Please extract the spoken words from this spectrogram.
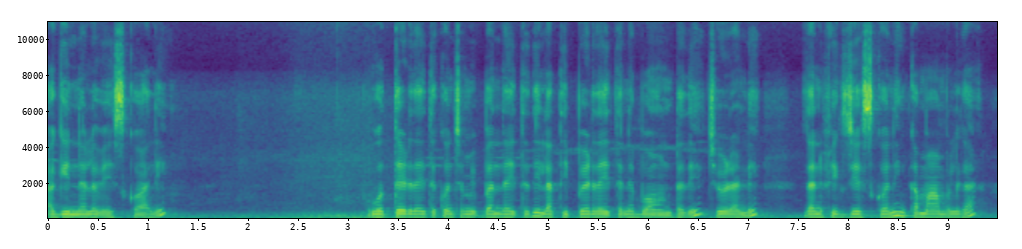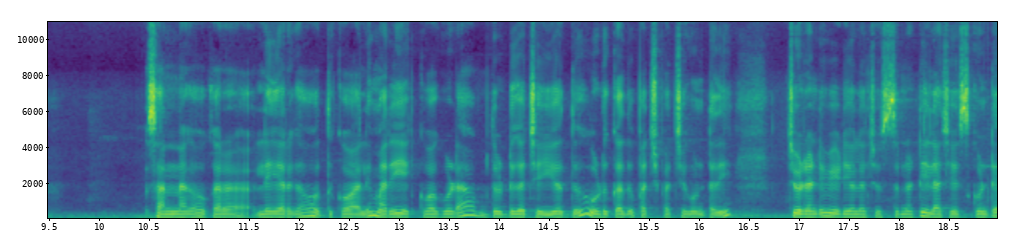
ఆ గిన్నెలో వేసుకోవాలి. ఒత్తేడిదైతే కొంచెం ఇబ్బంది అవుతుంది ఇలా తిప్పేడిదైతేనే బాగుంటుంది. చూడండి దాన్ని ఫిక్స్ చేసుకొని ఇంకా మామూలుగా సన్నగా ఒక లేయర్గా ఒత్తుకోవాలి. మరీ ఎక్కువ కూడా దొడ్డుగా చేయొద్దు ఉడకదు పచ్చి పచ్చిగా ఉంటుంది. చూడండి వీడియోలో చూస్తున్నట్టు ఇలా చేసుకుంటే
